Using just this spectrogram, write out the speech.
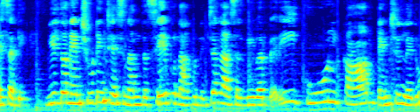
ఎస్ అండి వీళ్ళతో నేను షూటింగ్ చేసినంతసేపు నాకు నిజంగా అసలు we are very cool calm tension లేదు.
